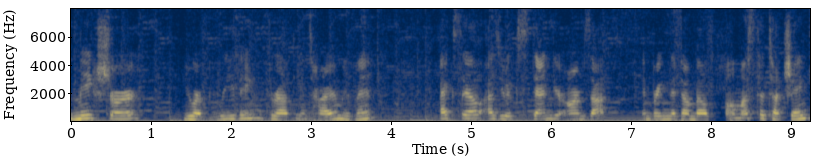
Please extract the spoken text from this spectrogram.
Make sure you are breathing throughout the entire movement. Exhale as you extend your arms up and bring the dumbbells almost to touching.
